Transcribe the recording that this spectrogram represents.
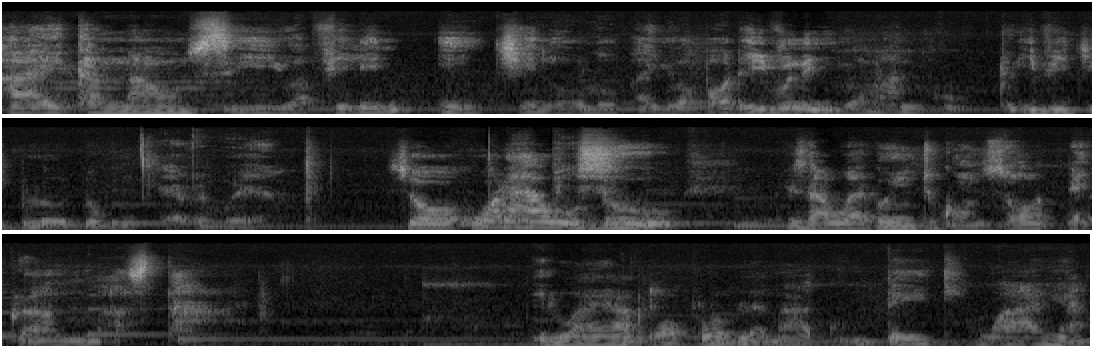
I can now see you are feeling inching all over your body, even in your manhood, even blood everywhere. So what I will do is that we're going to consult the grandmaster. Ilu anyị atọ problem a gute tiwa anya.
